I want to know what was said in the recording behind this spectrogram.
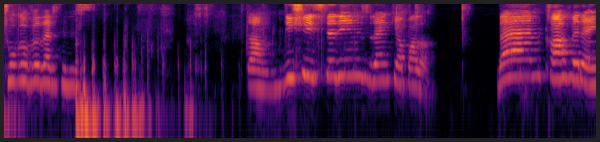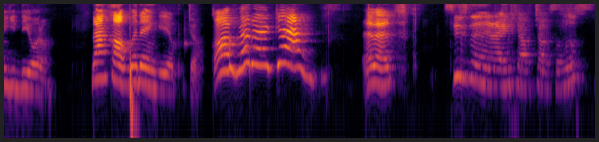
Çok affedersiniz. Tamam. Dişi istediğimiz renk yapalım. Ben kahverengi diyorum. Ben kahverengi yapacağım. Kahverengi. Evet. Siz ne renk yapacaksınız?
